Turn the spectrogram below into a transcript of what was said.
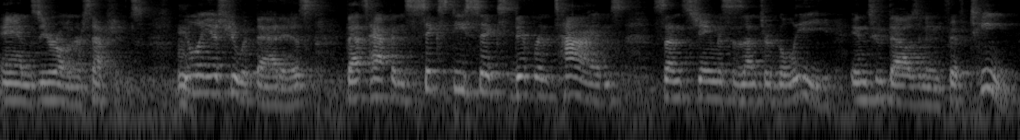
and zero interceptions. The only issue with that is that's happened 66 different times since Jameis has entered the league in 2015.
